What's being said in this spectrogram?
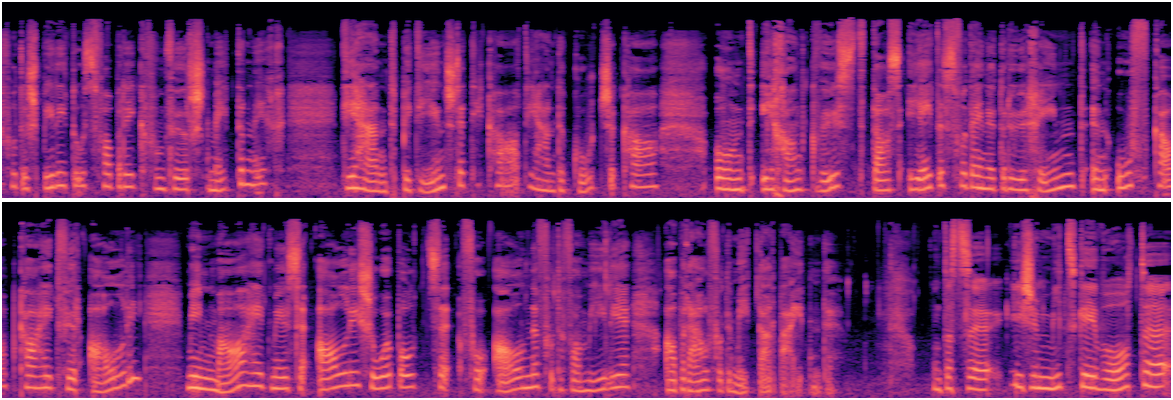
von der Spiritusfabrik vom Fürst Metternich. Die haben Bedienstete gehabt, die haben eine Kutsche gehabt. Und ich habe gewusst, dass jedes von diesen drei Kindern eine Aufgabe hat für alle. Mein Mann musste alle Schuhe putzen von allen, von der Familie, aber auch von den Mitarbeitenden. Und das äh, ist ihm mitgegeben worden,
